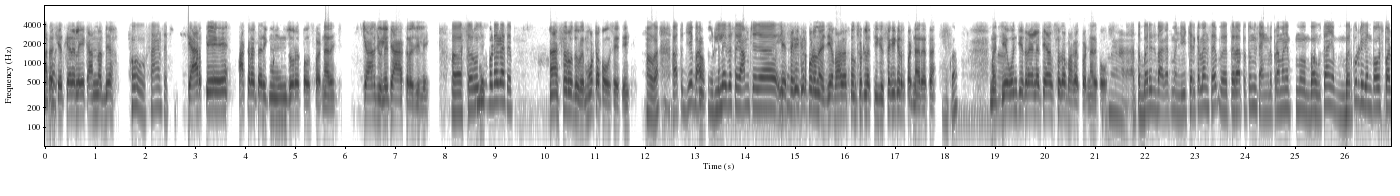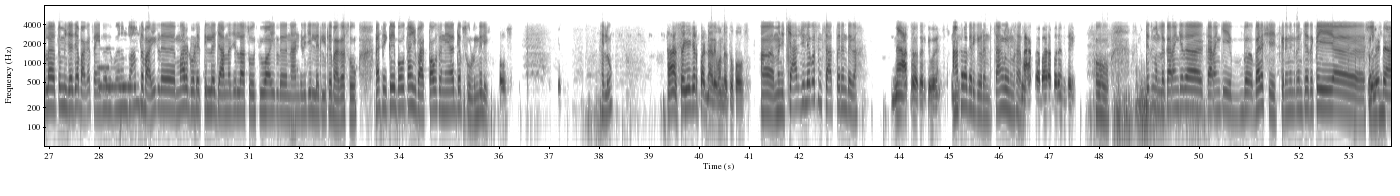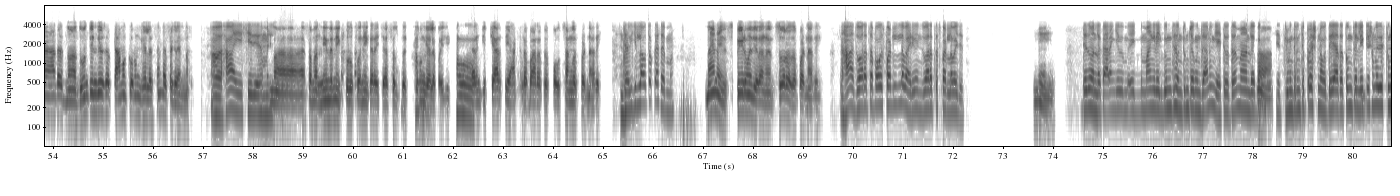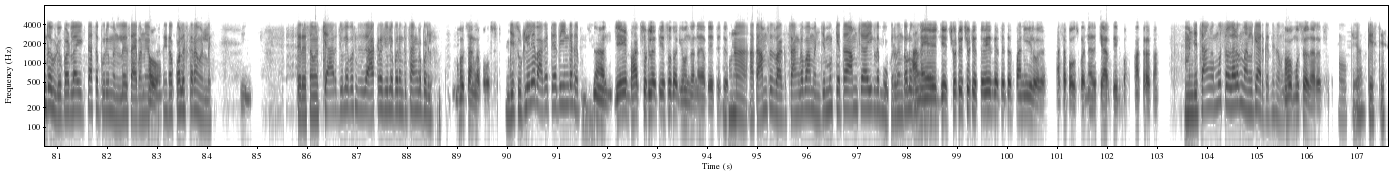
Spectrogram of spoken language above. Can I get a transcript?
आता शेतकऱ्याला एक अंदाज द्या. हो हो सांगा ना साहेब. चार ते अकरा तारीख मग जोरात पाऊस पडणार आहे. चार जुलै ते अकरा जुलै. अं, सर्वदूर पडेल का साहेब? हा सर्व दूर आहे. मोठा पाऊस आहे ते. हो का? आता जे भाग हो. सोडलेले जसं आमच्या ते इथे- सगळीकडे पडून आहे. ज्या भागातून सुटलं ती सगळीकडे पडणार आहे आता. हो का? मग जे वंचित राहिला त्या सुद्धा भागात पडणार आहे पाऊस. आता बरेच भागात म्हणजे विचार केला ना साहेब तर आता तुम्ही सांगितल्याप्रमाणे बहुतांश भरपूर ठिकाणी पाऊस पडला. तुम्ही ज्या ज्या भागात सांगितलं परंतु आमचा भाग इकडं मराठवाड्यातील जालना जिल्हा असो किंवा इकडं नांदेड जिल्ह्यातील काही भाग असो असे काही बहुतांश भाग पावसाने अद्याप सोडून दिले. पाऊस. हॅलो. हा सगळीकडे पडणार आहे म्हणलं तो पाऊस. हा म्हणजे चार जुलैपासून सात पर्यंत का? नाही अकरा तारखेपर्यंत. अकरा तारखेपर्यंत. चांगलं होईल मग साहेब. नाही, अकरा बारा पर्यंत आहे हो हो. तेच म्हणलं कारण की आता कारण की ब- बऱ्याच शेतकरी मित्रांचे आता काही अं, सोयाबीन- उलट आता दोन तीन दिवसात कामं करून घ्यायला सांगा सगळ्यांना. अं, हा हे शे म्हणजे समजा निंदणी खुरपणी करायची असेल तर करून घ्यायला पाहिजे. हो हो. कारण की चार ते अकरा बाराचा पाऊस चांगलाच पडणार आहे. झडकी लावतो का साहेब मग? नाही नाही स्पीडमध्ये राहणार जोराचा पडणार आहे. हा जोराचा पाऊस पडलेला भारी होईल जोरातच पडला पाहिजे हम्म. तेच म्हणलं कारण की एक मागील एक दोन दिवसांनी तुमच्याकडून जाणून घ्यायचं होतं. मी म्हणलं हा. शेतकरी मित्रांचे प्रश्न होते. आता तुमचा लेटेस्ट मध्येच तुमचा व्हिडिओ पडला. एक तासापूर्वी म्हणलं साहेबांनी हो. आपल्याला एकदा कॉलच करा म्हणलं. हम्म. तर समज चार जुलैपासून ते अकरा जुलैपर्यंत चांगलं पडेल. हो चांगला पाऊस. जे सुटलेले भाग आहेत त्यात येईन का साहेब? हा, जे भाग सुटला ते सुद्धा घेऊन जाणार आता त्याच्यात हो ना आता आमचाच भाग चांगला बा म्हणजे मुख्यतः आमच्या इकडे भोकरदन तालुका आणि जे छोटे छोटे तळे आहेत का त्याच्यात पाणी येईल बघा. असा पाऊस पडणार आहे चार ते अकराचा. म्हणजे चांगला मुसळधारच म्हणाल काही हरकत नाही समज हो मुसळधारच. ओके तेच तेच.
